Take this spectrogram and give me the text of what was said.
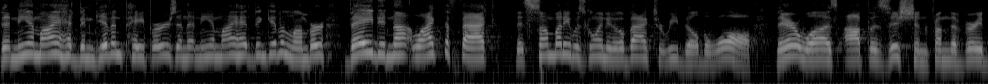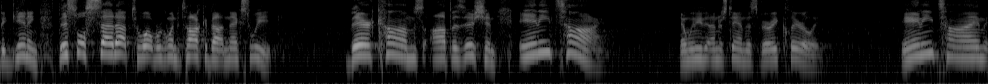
that Nehemiah had been given papers and that Nehemiah had been given lumber, they did not like the fact that somebody was going to go back to rebuild the wall. There was opposition from the very beginning. This will set up to what we're going to talk about next week. There comes opposition. Anytime, and we need to understand this very clearly. Anytime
